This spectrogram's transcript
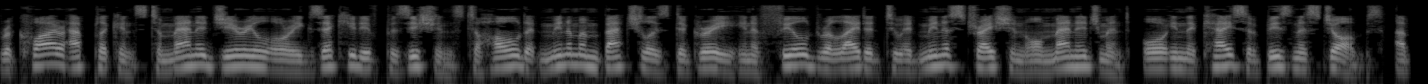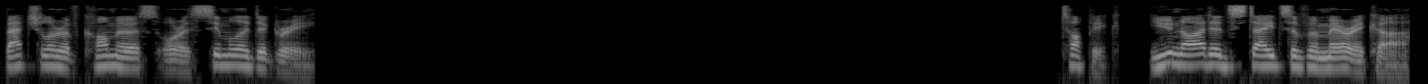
require applicants to managerial or executive positions to hold at minimum bachelor's degree in a field related to administration or management, or in the case of business jobs, a Bachelor of Commerce or a similar degree. United States of America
